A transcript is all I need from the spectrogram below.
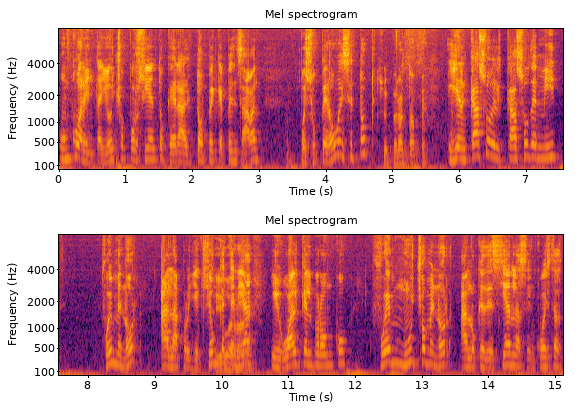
un 48% que era el tope que pensaban? Pues superó ese tope. Superó el tope. Y en el caso del caso de Meade fue menor, a la proyección que tenía, igual que el Bronco, fue mucho menor a lo que decían las encuestas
